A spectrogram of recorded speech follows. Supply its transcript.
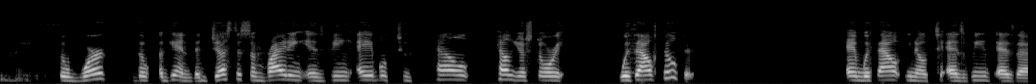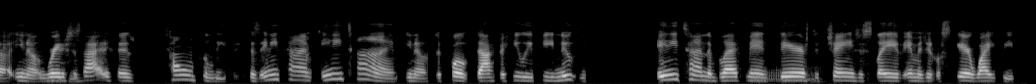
Nice. the work the again the justice of writing is being able to tell tell your story without filter and without you know to, as we as a you know greater Mhm. society says tone policing because anytime anytime you know to quote dr huey p newton anytime the black man dares to change the slave image it'll scare white people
